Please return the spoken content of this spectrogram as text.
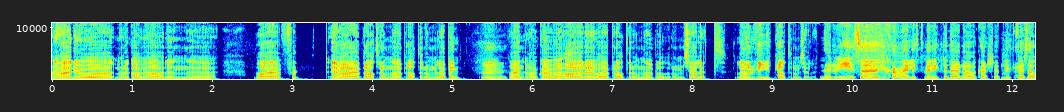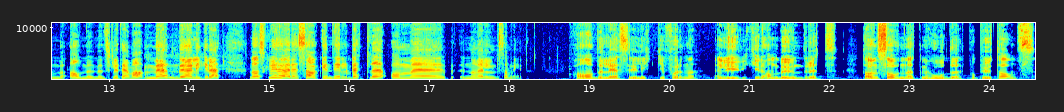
Han har jo Murakami har en hva, jeg for, hva jeg prater om når jeg prater om løping. Mm. og Carver har hva jeg prater om når jeg prater om kjærlighet. Eller når vi prater om kjærlighet. Når vi, så kan være litt mer inkluderende og kanskje et litt mer sånn allmennmenneskelig tema. Men det er like greit. Nå skal vi høre saken til Vetle om eh, novellesamlingen. Han hadde leser i like for henne, en lyriker han beundret, da hun sovnet med hodet på puta hans.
